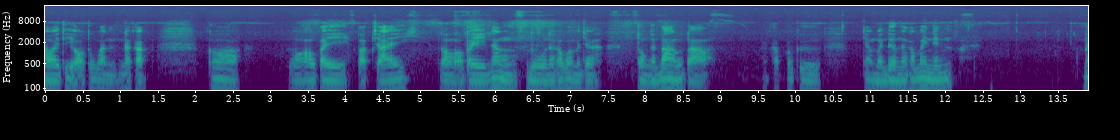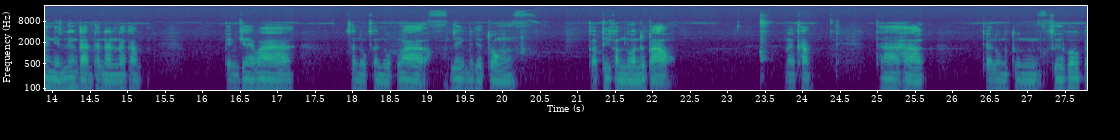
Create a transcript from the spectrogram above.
นอยที่ออกทุกวันนะครับ ก็ลองเอาไปปรับใช้ ลองเอาไปนั่งดูนะครับว่ามันจะตรงกันบ้างหรือเปล่านะครับ ก็คือยังเหมือนเดิมนะครับ ไม่เน้น ไม่เน้นเรื่องการพนันนะครับ เป็นแค่ว่าสนุกสนุกว่าเลขมันจะตรงกับที่คำนวณหรือเปล่านะครับ ถ้าหากจะลงทุนซื้อก็ไป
